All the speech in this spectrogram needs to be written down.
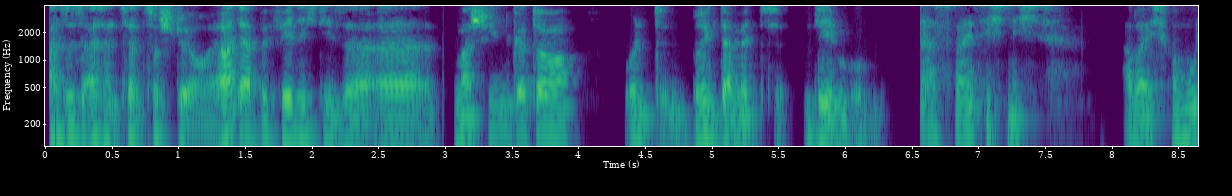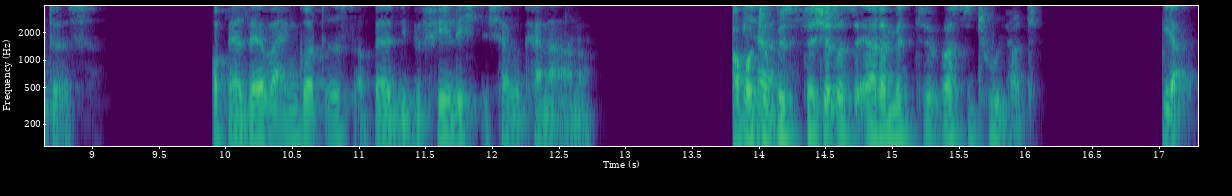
Also es ist also ein Zerstörer, ja? Der befehligt diese äh, Maschinengötter und bringt damit Leben um. Das weiß ich nicht, aber ich vermute es. Ob er selber ein Gott ist, ob er die befehligt, ich habe keine Ahnung. Aber Tja. du bist sicher, dass er damit was zu tun hat. Ja,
